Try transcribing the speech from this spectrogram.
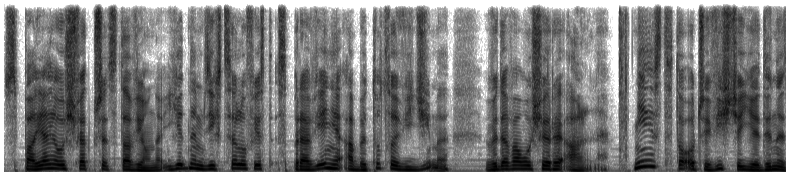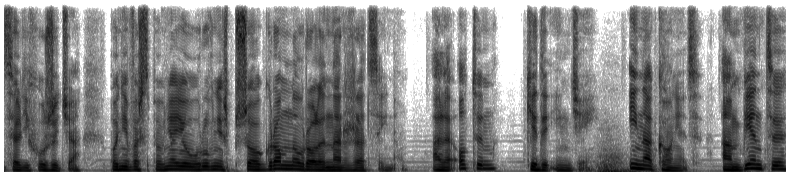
spajają świat przedstawiony i jednym z ich celów jest sprawienie, aby to, co widzimy, wydawało się realne. Nie jest to oczywiście jedyny cel ich użycia, ponieważ spełniają również przeogromną rolę narracyjną, ale o tym kiedy indziej. I na koniec ambienty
